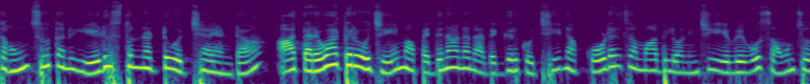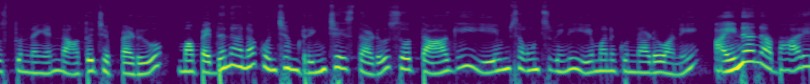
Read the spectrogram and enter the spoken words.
సౌండ్స్ తను ఏడుస్తున్నట్టు వచ్చాయంట. ఆ తర్వాత రోజే మా పెద్దనాన్న నా దగ్గరకు వచ్చి నా కోడల సమాధిలో నుంచి ఏవేవో సౌండ్స్ వస్తున్నాయని నాతో చెప్పారు. చెప్పాడు మా పెద్దనాన్న కొంచెం డ్రింక్ చేస్తాడు సో తాగి ఏం సౌండ్స్ విని ఏమనుకున్నాడో అని. అయినా నా భార్య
